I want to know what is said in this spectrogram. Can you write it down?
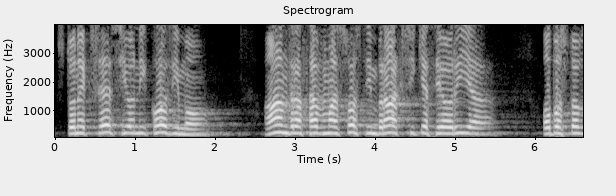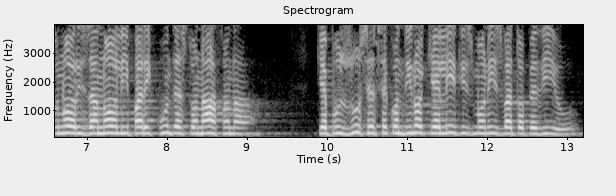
στον εξαίσιο Νικόδημο άνδρα θαυμαστό στην πράξη και θεωρία όπως το γνώριζαν όλοι οι παρικούντες στον Άθωνα και που ζούσε σε κοντινό κελί της Μονής Βατοπεδίου.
